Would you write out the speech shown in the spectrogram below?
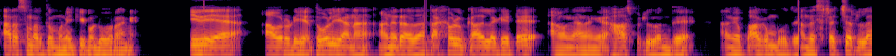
அரசு மருத்துவமனைக்கு கொண்டு வராங்க. இதைய அவருடைய தோழியான அனுராதா தகவல் காதில் கேட்டு அவங்க அங்கே ஹாஸ்பிட்டல் வந்து அங்கே பார்க்கும்போது அந்த ஸ்ட்ரெச்சரில்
